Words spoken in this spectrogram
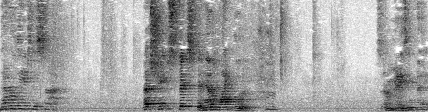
Never leaves his side. That sheep sticks to him like glue. It's an amazing thing.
